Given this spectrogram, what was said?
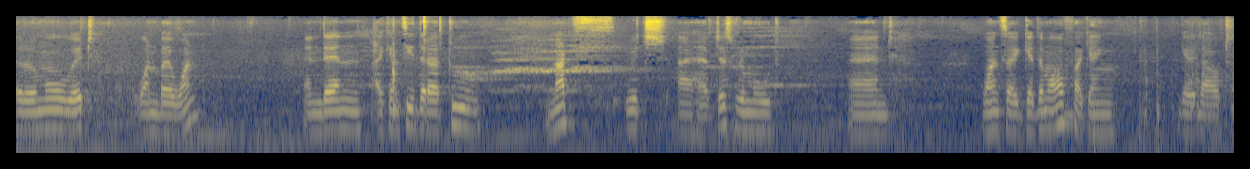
remove it one by one and then I can see there are two nuts which I have just removed. And once I get them off I can get it out.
